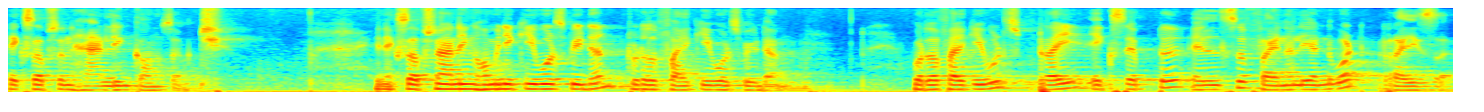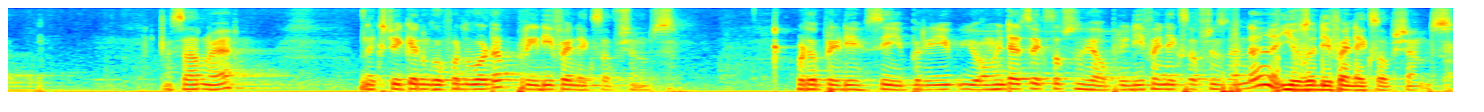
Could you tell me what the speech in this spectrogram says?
exception handling concept. In exception handling how many keywords we done? Total five keywords we done. What are the five keywords try except else finally and what? Rise. Sir no next we can go for the what are predefined exceptions. What are the pre see pre how types of exceptions we have? Predefined exceptions and uh, user defined exceptions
